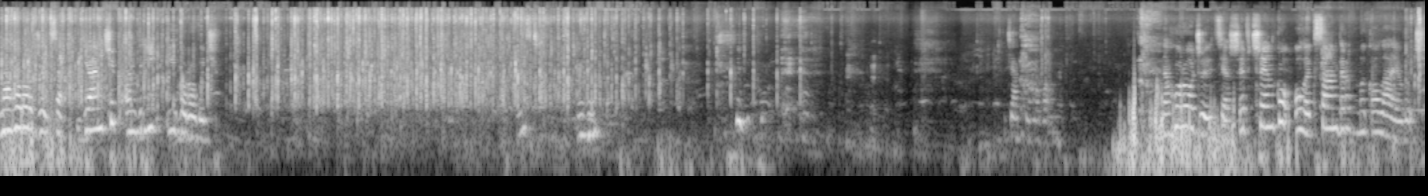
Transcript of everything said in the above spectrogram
Нагороджується Янчик Андрій Ігорович. Угу. Дякую вам. Нагороджується Шевченко Олександр Миколайович.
